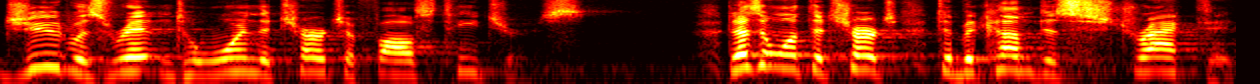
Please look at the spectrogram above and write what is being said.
Jude was written to warn the church of false teachers. Doesn't want the church to become distracted,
